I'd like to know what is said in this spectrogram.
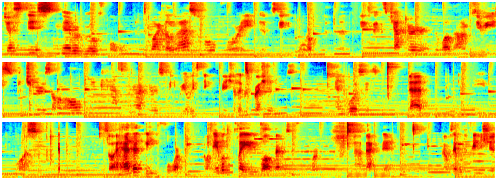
Justice never grows old. Why the last hope for a devastating world. This next chapter in the Wild Arm series features on all new cast characters with realistic facial expressions and voices. That indeed it was. So I had that game before. I was able to play Wild Arms before uh, back then. I was able to finish it.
